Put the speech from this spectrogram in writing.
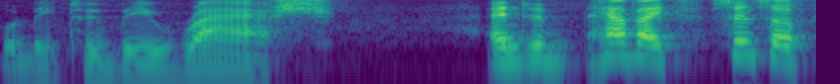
would be to be rash and to have a sense of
